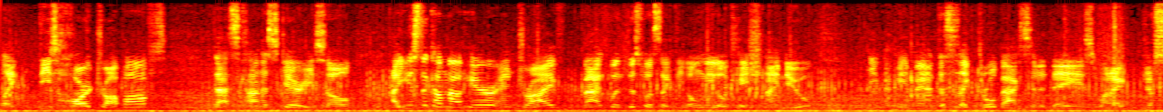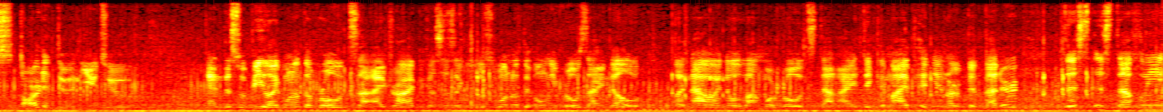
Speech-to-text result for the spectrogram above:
like these hard drop-offs? That's kind of scary. So I used to come out here and drive back when this was like the only location I knew. I mean, man, this is like throwbacks to the days when I just started doing YouTube and this would be like one of the roads that I drive because it's like it was one of the only roads that I know. But now I know a lot more roads that I think, in my opinion, are a bit better. This is definitely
